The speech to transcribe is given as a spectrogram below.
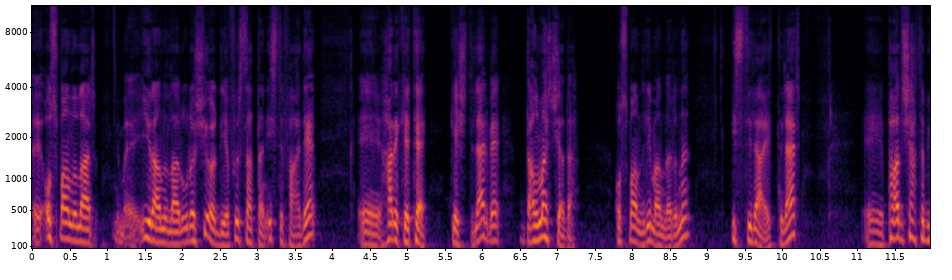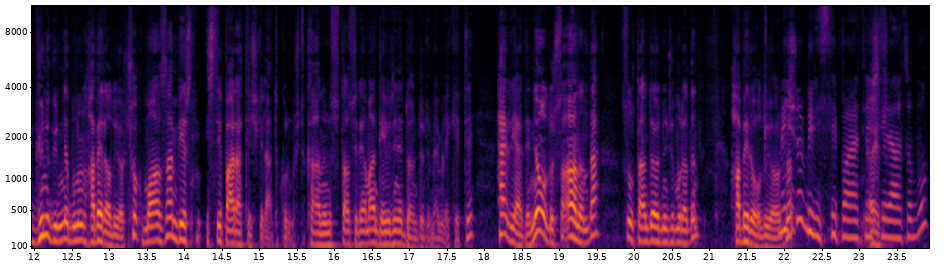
e, Osmanlılar, e, İranlılar uğraşıyor diye fırsattan istifade e, harekete geçtiler ve Dalmaçya'da Osmanlı limanlarını istila ettiler. E, padişah tabi günü gününe bunun haber alıyor. Çok muazzam bir istihbarat teşkilatı kurmuştu. Kanuni Sultan Süleyman devrine döndürdü memleketi. Her yerde ne olursa anında Sultan 4. Murad'ın haberi oluyordu. Meşhur bir istihbarat Evet. teşkilatı bu.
